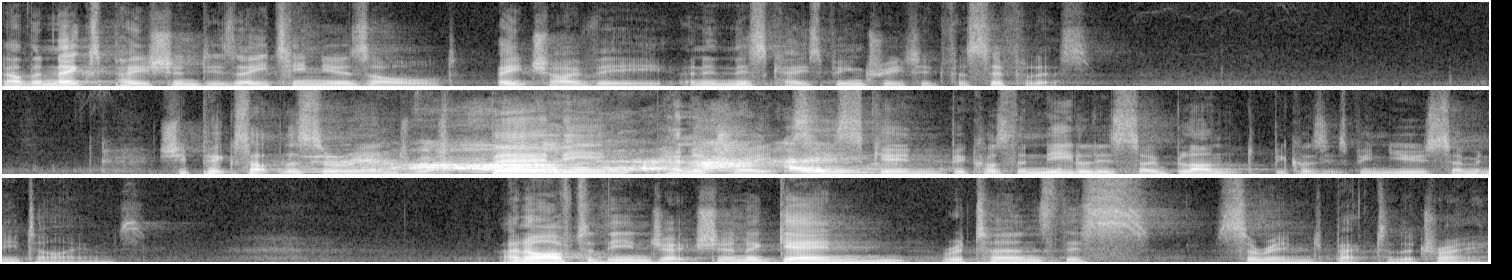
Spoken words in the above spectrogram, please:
Now, the next patient is 18 years old, HIV, and in this case, being treated for syphilis. She picks up the syringe, which barely penetrates his skin because the needle is so blunt, because it's been used so many times. And after the injection, again returns this syringe back to the tray.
